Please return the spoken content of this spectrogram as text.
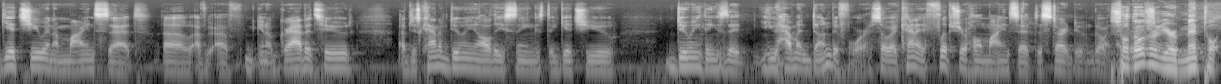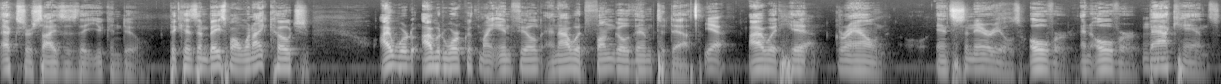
gets you in a mindset of, of, of, you know, gratitude, of just kind of doing all these things to get you doing things that you haven't done before. So it kind of flips your whole mindset to start doing going. So those are your mental exercises that you can do. Because in baseball, when I coach, I would I would work with my infield and I would fungo them to death. Yeah. I would hit Yeah. ground and scenarios over and over, Mm-hmm. backhands,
